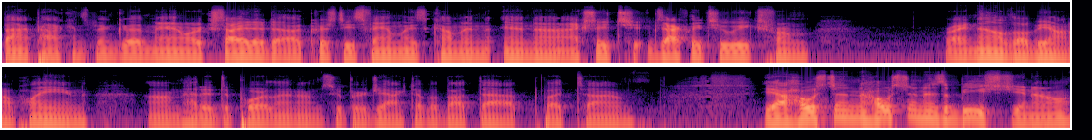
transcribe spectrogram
backpacking's been good, man. We're excited. Uh, Christy's family's coming in uh, actually two, exactly two weeks from right now. They'll be on a plane um, headed to Portland. I'm super jacked up about that, but. Um, yeah, hosting hosting is a beast, you know.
